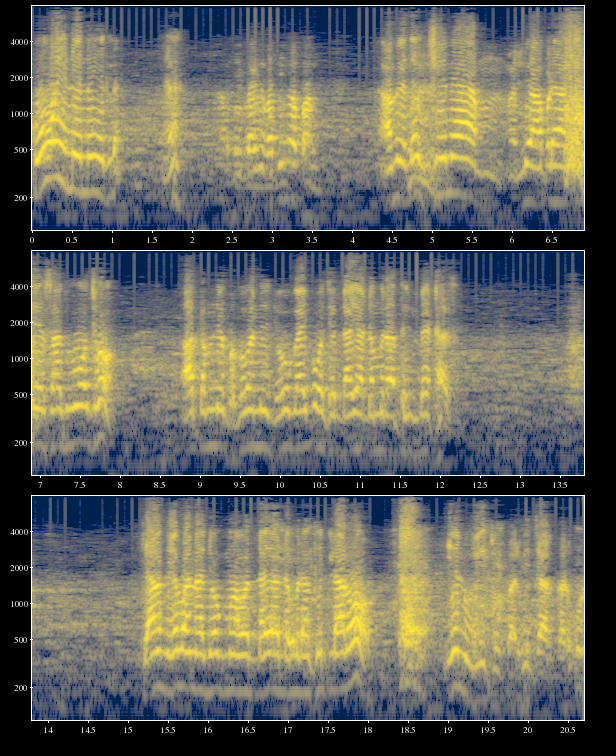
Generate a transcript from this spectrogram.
કોઈને નહીં એટલે? અમે દક્ષિણે આપડે આ સાધુઓ છો. આ તમને ભગવાને જોગ આપ્યો છે ડાયા ડમરા થઈને બેઠા છે. ક્યાં દેવાના જોગમાં ડાયા ડમરા કેટલા રહો? એનું વિચાર કર વિચાર કરવો.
